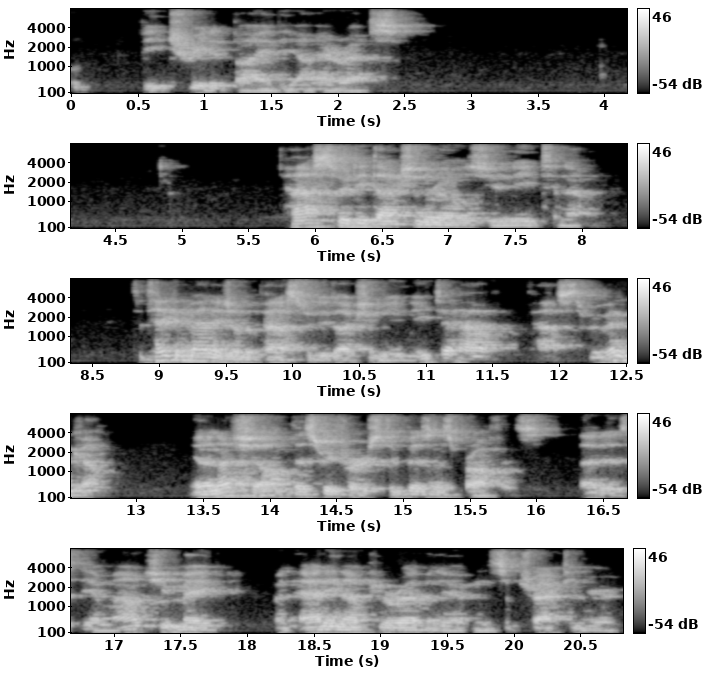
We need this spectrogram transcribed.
will be treated by the IRS. Pass through deduction rules you need to know. To take advantage of the pass through deduction, you need to have pass through income. In a nutshell, this refers to business profits. That is, the amount you make when adding up your revenue and subtracting your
